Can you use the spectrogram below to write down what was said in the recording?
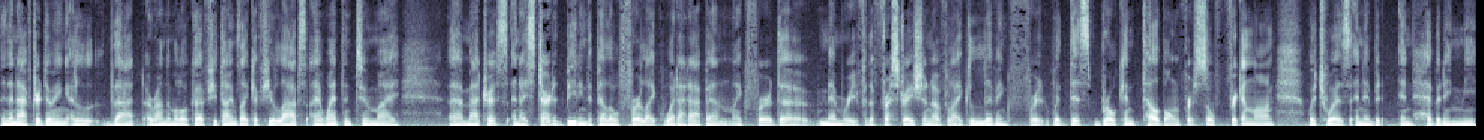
And then after doing that around the Maloka a few times, like a few laps, I went into my mattress and I started beating the pillow for like what had happened, like for the memory, for the frustration of like living for with this broken tailbone for so freaking long, which was inhibit, inhibiting me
